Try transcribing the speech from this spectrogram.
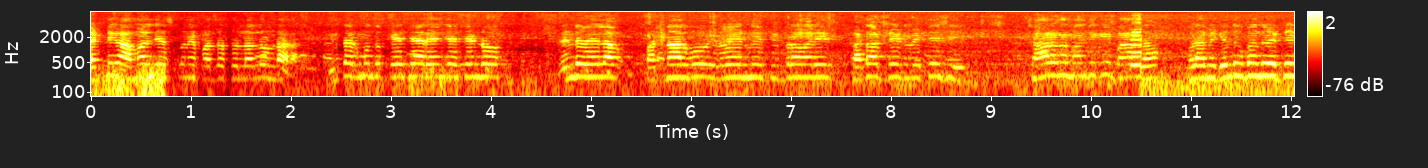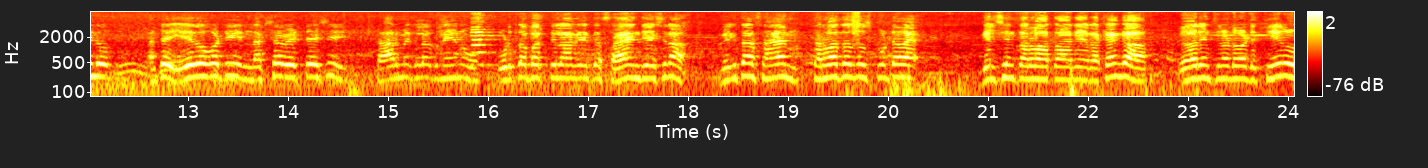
గట్టిగా అమలు చేసుకునే పద్ధతులలో ఉండాలి. ఇంతకుముందు కేసీఆర్ ఏం చేసిండు? రెండు వేల పద్నాలుగు ఇరవై ఎనిమిది ఫిబ్రవరి కట్ ఆఫ్ డేట్ పెట్టేసి చాలా మందికి బాధ మరి ఆమెకు ఎందుకు బంద్ పెట్టిండు? అంటే ఏదో ఒకటి నక్ష పెట్టేసి కార్మికులకు నేను ఉడత భక్తిలాగా అయితే సాయం చేసిన మిగతా సాయం తర్వాత చూసుకుంటే గెలిచిన తర్వాత అనే రకంగా వివరించినటువంటి తీరు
